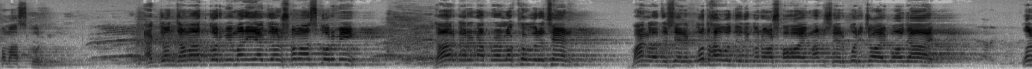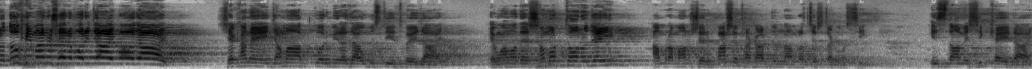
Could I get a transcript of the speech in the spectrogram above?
সমাজকর্মী। একজন জামাত কর্মী মানেই একজন সমাজকর্মী যার কারণে আপনারা লক্ষ্য করেছেন, বাংলাদেশের কোথাও যদি কোনো অসহায় মানুষের পরিচয় পাওয়া যায়, কোনো দুঃখী মানুষের পরিচয় পাওয়া যায় সেখানে জামাত কর্মীরা যা উপস্থিত হয়ে যায়। এবং আমাদের সামর্থ্য অনুযায়ী আমরা মানুষের পাশে থাকার জন্য আমরা চেষ্টা করছি। ইসলামের শিক্ষা এটাই।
